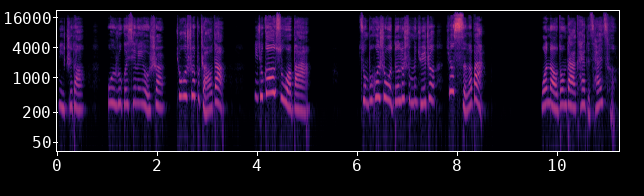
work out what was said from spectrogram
你知道，我如果心里有事儿，就会睡不着的。你就告诉我吧。总不会是我得了什么绝症要死了吧？我脑洞大开的猜测。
